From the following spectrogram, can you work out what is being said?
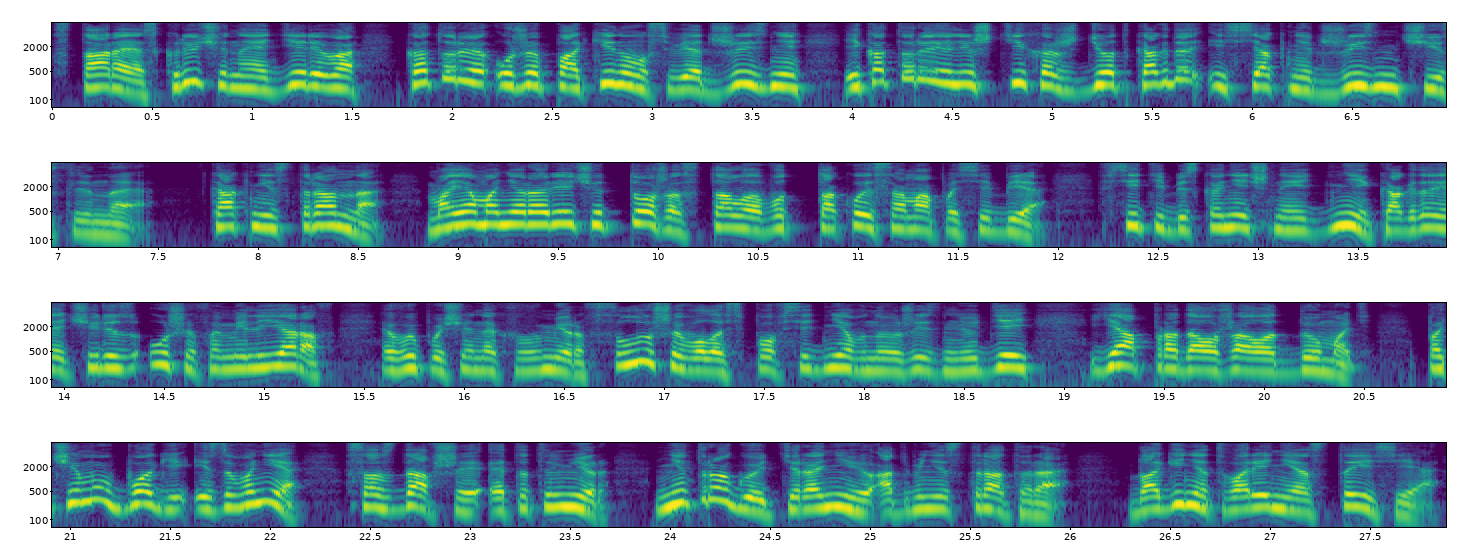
Старое скрюченное дерево, которое уже покинул свет жизни и которое лишь тихо ждет, когда иссякнет жизнь численная. Как ни странно, моя манера речи тоже стала вот такой сама по себе. Все эти бесконечные дни, когда я через уши фамильяров, выпущенных в мир, вслушивалась в повседневную жизнь людей, я продолжала думать, почему боги извне, создавшие этот мир, не трогают тиранию администратора? Богиня творения Стейсия,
